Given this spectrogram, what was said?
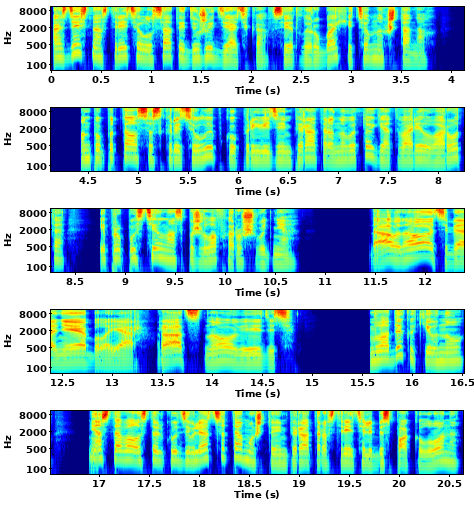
А здесь нас встретил усатый дюжий дядька в светлой рубахе и темных штанах. Он попытался скрыть улыбку при виде императора, но в итоге отворил ворота и пропустил нас, пожелав хорошего дня. «Давно тебя не было, Яр. Рад снова видеть». Владыка кивнул. Не оставалось только удивляться тому, что императора встретили без поклона,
